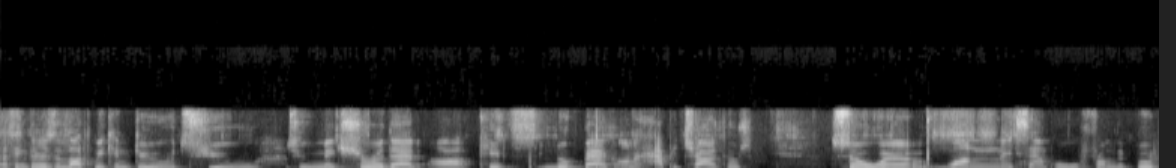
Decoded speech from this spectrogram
I think there's a lot we can do to to make sure that our kids look back on a happy childhood. So uh, one example from the book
